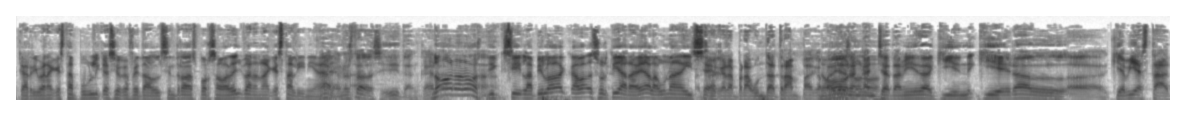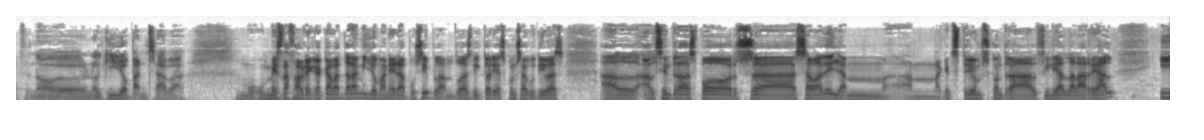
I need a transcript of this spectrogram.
que arriben a aquesta publicació que ha fet el Centre d'Esport Sabadell van anar a aquesta línia. Ah, Eh? que no està decidit encara. No, no, no, ah. dic, sí, la piulada acaba de sortir ara, eh, a la 1 i Pensava 7. que era pregunta trampa, que No, m'havies no, no. enganxat a mi de qui, qui era el... Uh, qui havia estat, no, no qui jo pensava. un mes de febrer que ha acabat de la millor manera possible, amb dues victòries consecutives al, al Centre d'Esports eh, Sabadell, amb, amb aquests triomfs contra el filial de la Real i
